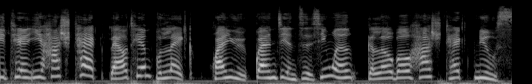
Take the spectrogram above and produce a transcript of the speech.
一天一 hashtag 聊天不累，寰宇关键字新闻 global hashtag news。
